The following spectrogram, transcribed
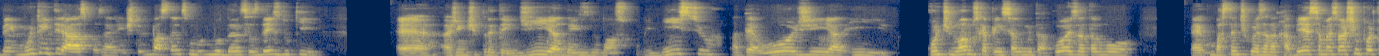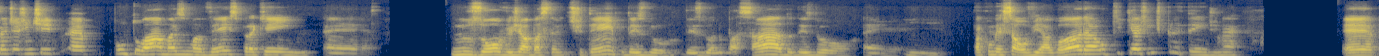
bem, muito entre aspas, né? A gente teve bastantes mudanças desde o que é, a gente pretendia, desde o nosso início até hoje, e, continuamos repensando muita coisa, estamos é, com bastante coisa na cabeça, mas eu acho importante a gente é, pontuar mais uma vez para quem é, nos ouve já há bastante tempo, desde o, desde o ano passado, desde é, para começar a ouvir agora, o que, que a gente pretende, né? É,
